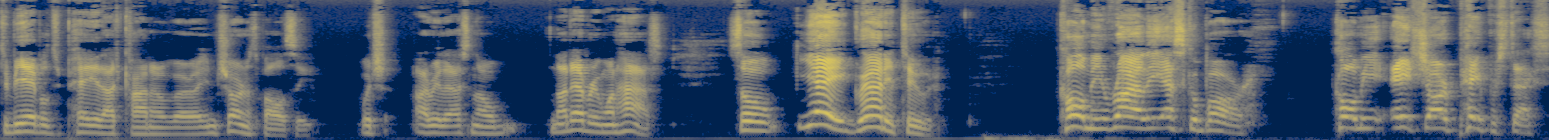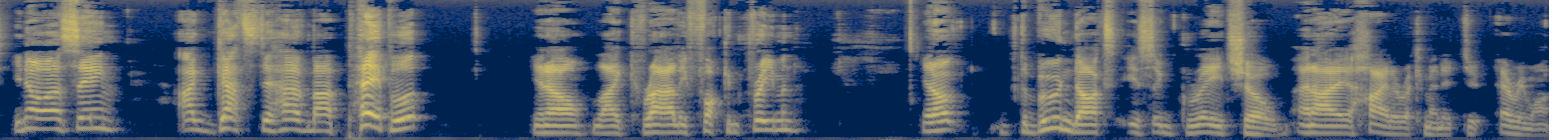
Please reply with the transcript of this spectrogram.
to be able to pay that kind of uh, insurance policy, which I realize no, not everyone has. So yay, gratitude. Call me Riley Escobar. Call me HR Paperstacks. You know what I'm saying? I got to have my paper. You know, like Riley fucking Freeman. You know, The Boondocks is a great show, and I highly recommend it to everyone.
